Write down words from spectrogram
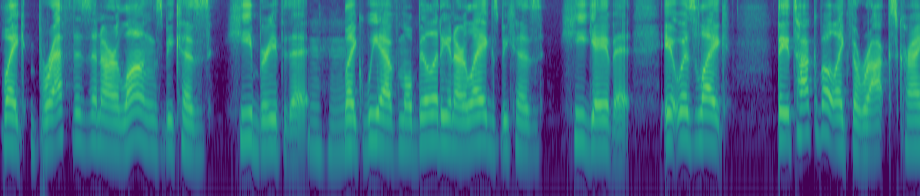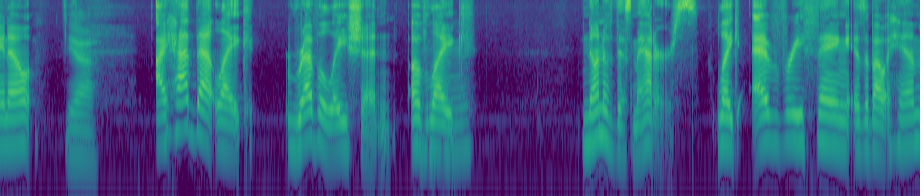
Like breath is in our lungs because he breathed it. Mm-hmm. Like we have mobility in our legs because he gave it. It was like they talk about like the rocks crying out. yeah. I had that like revelation of like mm-hmm. none of this matters. Like everything is about him.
